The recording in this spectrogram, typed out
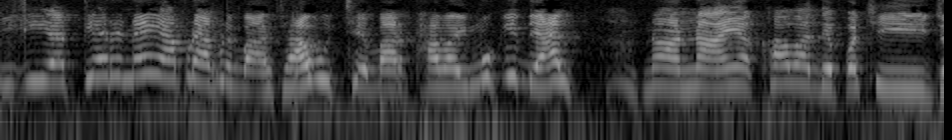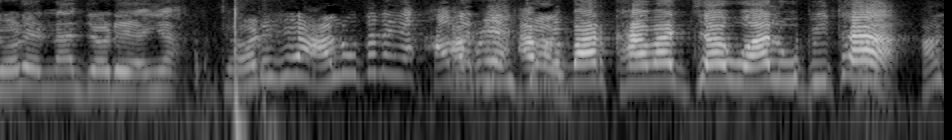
ઈ અત્યારે નહીં આપણે આપણે જાવું જ છે બાર ખાવા. મૂકી દે હાલ. ના ના અહીંયા ખાવા દે પછી જડે ના જડે અહીંયા. જડ હે હાલ હું તને અહીંયા ખાવા આપણે દઈ આપણે જાઉં. બહાર ખાવા જ જાવ હાલ ઊભી થા. હાલ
